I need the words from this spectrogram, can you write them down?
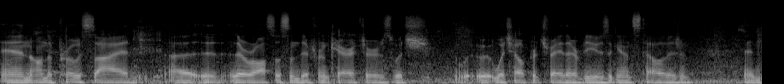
And on the pro side, uh, there were also some different characters which, which helped portray their views against television. And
